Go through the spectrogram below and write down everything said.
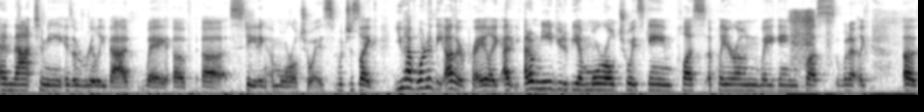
And that to me is a really bad way of uh, stating a moral choice, which is like you have one or the other. Prey like I, I don't need you to be a moral choice game plus a play your own way game plus whatever like a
